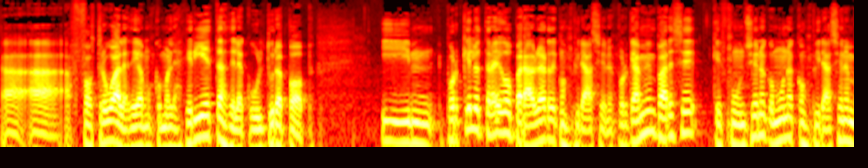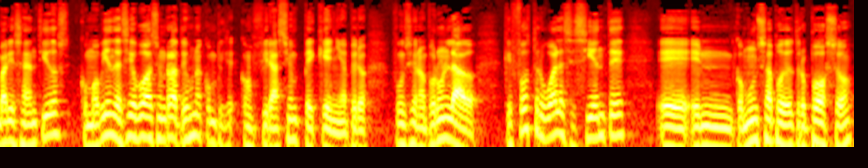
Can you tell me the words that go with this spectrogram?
a, a Foster Wallace, digamos, como las grietas de la cultura pop. ¿Y mm, por qué lo traigo para hablar de conspiraciones? Porque a mí me parece que funciona como una conspiración en varios sentidos. Como bien decías vos hace un rato, es una conspiración pequeña, pero funciona. Por un lado, que Foster Wallace se siente eh, en, como un sapo de otro pozo,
